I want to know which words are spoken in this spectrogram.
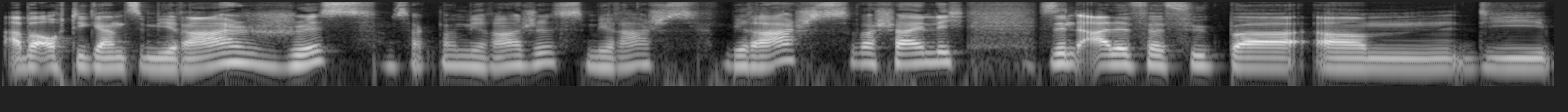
Aber auch die ganzen Mirages, sagt man Mirages? Mirages? Mirages wahrscheinlich, sind alle verfügbar. Ähm, die,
